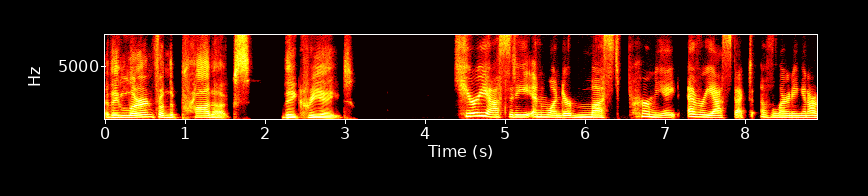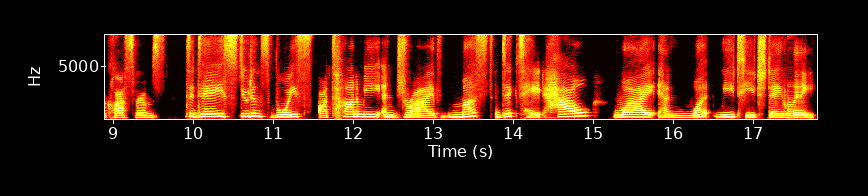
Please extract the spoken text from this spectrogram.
And they learn from the products they create. Curiosity and wonder must permeate every aspect of learning in our classrooms. Today, students' voice, autonomy, and drive must dictate how, why, and what we teach daily.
